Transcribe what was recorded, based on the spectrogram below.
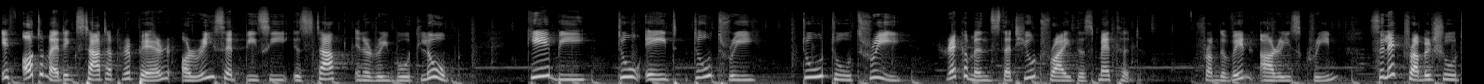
If automatic startup repair or reset PC is stuck in a reboot loop, KB2823223 recommends that you try this method. From the WinRE screen, select Troubleshoot,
